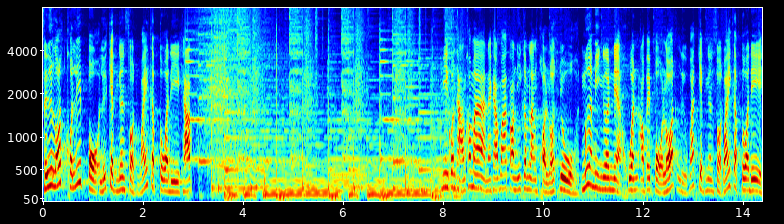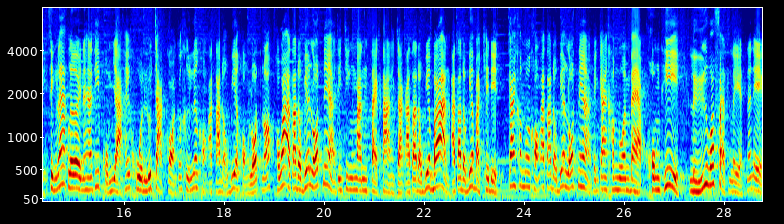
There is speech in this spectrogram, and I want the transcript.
ซื้อรถคนรีบโปะหรือเก็บเงินสดไว้กับตัวดีครับ มีคนถามเข้ามานะครับว่าตอนนี้กำลังผ่อนรถอยู่ เมื่อมีเงินเนี่ยควรเอาไปโปะรถ หรือว่าเก็บเงินสดไว้กับตัวดี สิ่งแรกเลยนะฮะที่ผมอยากให้คุณรู้จักก่อนก็คือเรื่องของอัตราดอกเบี้ยของรถเนาะเพราะว่าอัตราดอกเบี้ยรถเนี่ยจริง ๆ มันแตกต่างจากอัตราดอกเบี้ยบ้านอัตราดอกเบี้ยบัตรเครดิต การคำนวณของอัตราดอกเบี้ยรถเนี่ยเป็นการคำนวณแบบคงที่หรือว่าแฟลตเรทนั่นเอง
